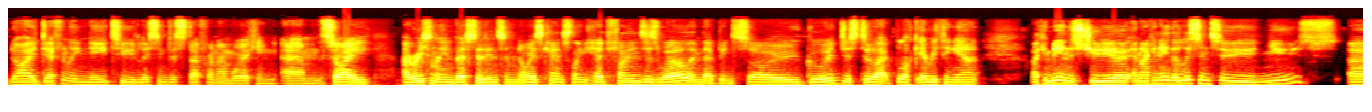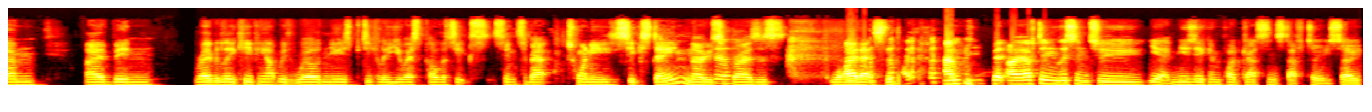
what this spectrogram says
No, I definitely need to listen to stuff when I'm working. Um, so I I recently invested in some noise cancelling headphones as well, and they've been so good just to like block everything out. I can be in the studio and I can either listen to news. Um, I've been rapidly keeping up with world news, particularly US politics, since about 2016. No surprises why that's the date. Um, but I often listen to yeah music and podcasts and stuff too. So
